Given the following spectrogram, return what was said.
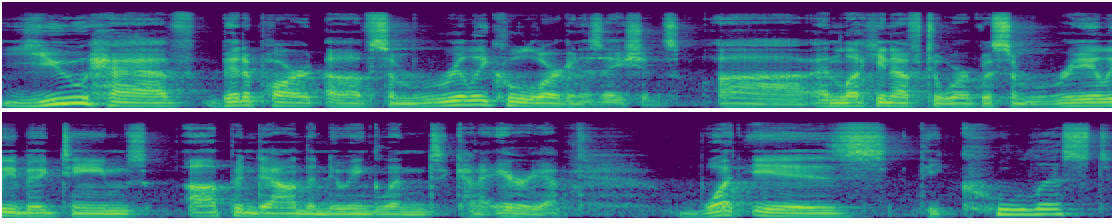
you have been a part of some really cool organizations uh, and lucky enough to work with some really big teams up and down the New England kind of area. What is the coolest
